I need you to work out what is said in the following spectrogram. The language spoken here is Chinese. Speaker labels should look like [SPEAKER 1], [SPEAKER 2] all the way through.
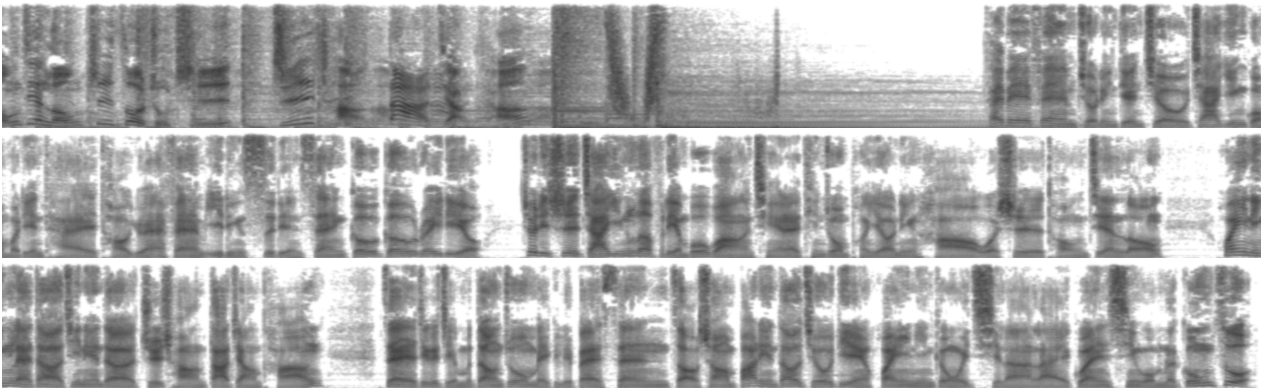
[SPEAKER 1] 童建龙制作主持《职场大讲堂》，
[SPEAKER 2] 台北 FM 九零点九，佳音广播电台，桃园 FM 一零四点三，Go Go Radio，这里是佳音 Love 联播网，亲爱的听众朋友，您好，我是童建龙，欢迎您来到今天的《职场大讲堂》。在这个节目当中，每个礼拜三早上八点到九点，欢迎您跟我一起来来关心我们的工作。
